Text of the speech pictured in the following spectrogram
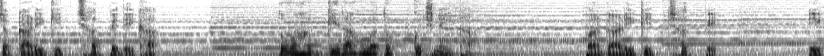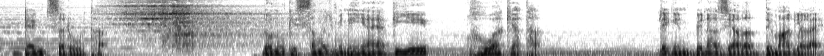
जब गाड़ी की छत पे देखा तो वहाँ गिरा हुआ तो कुछ नहीं था, पर गाड़ी की छत पे एक डेंट ज़रूर था। दोनों की समझ में नहीं आया कि ये हुआ क्या था। लेकिन बिना ज़्यादा दिमाग लगाए,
